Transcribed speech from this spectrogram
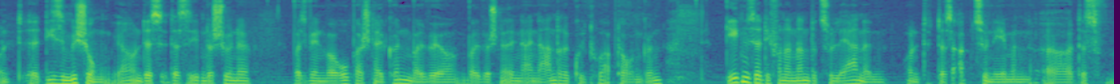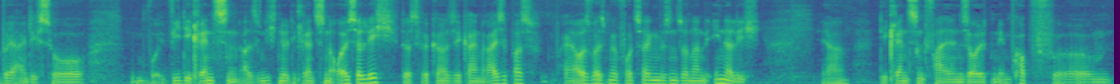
Und äh, diese Mischung, ja, und das, das ist eben das Schöne, was wir in Europa schnell können, weil wir, weil wir schnell in eine andere Kultur abtauchen können, gegenseitig voneinander zu lernen und das abzunehmen, äh, das wäre eigentlich so wie die Grenzen. Also nicht nur die Grenzen äußerlich, dass wir quasi keinen Reisepass, keinen Ausweis mehr vorzeigen müssen, sondern innerlich ja, die Grenzen fallen sollten im Kopf, ähm,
